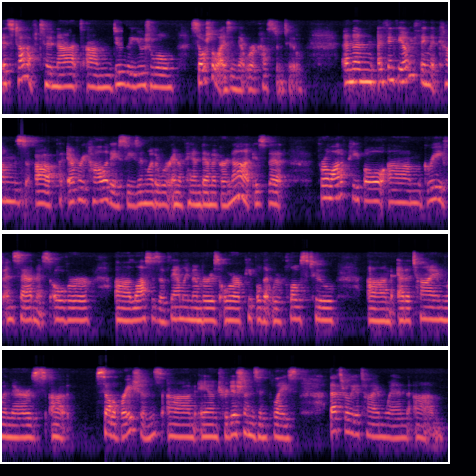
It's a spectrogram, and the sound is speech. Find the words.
it's tough to not um, do the usual socializing that we're accustomed to. And then I think the other thing that comes up every holiday season, whether we're in a pandemic or not, is that for a lot of people, um, grief and sadness over uh, losses of family members or people that we're close to um, at a time when there's uh, celebrations um, and traditions in place, that's really a time when um,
